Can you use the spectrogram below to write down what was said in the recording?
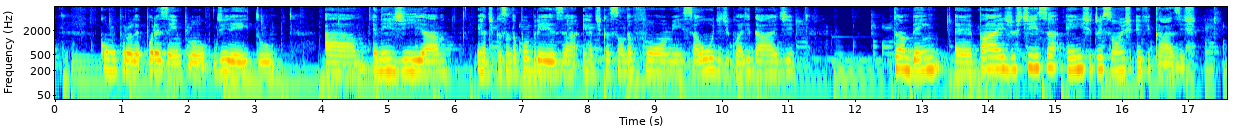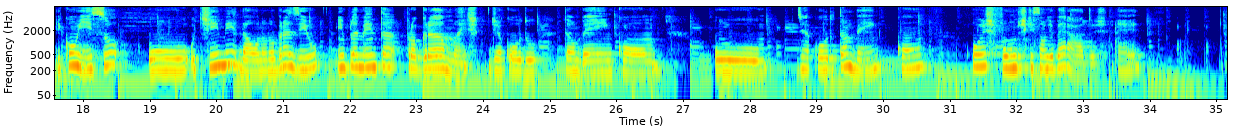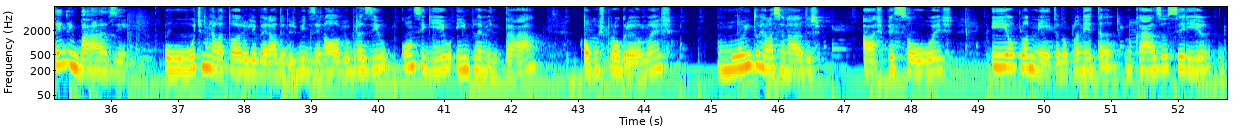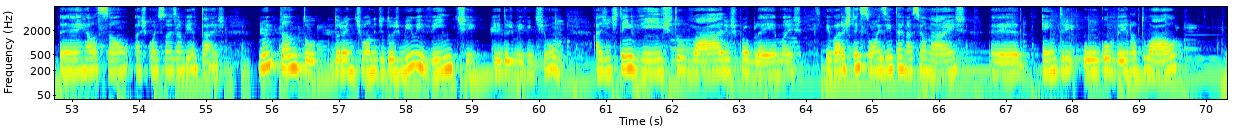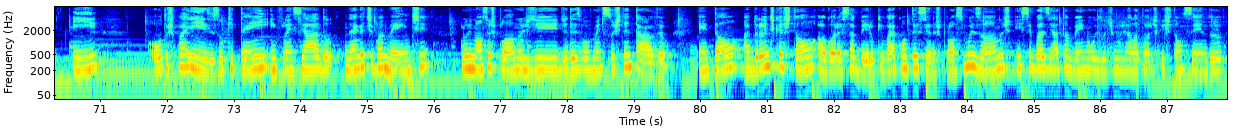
como, por, por exemplo, direito à energia, erradicação da pobreza, erradicação da fome, saúde de qualidade, também é, paz, justiça e instituições eficazes. E com isso, o, o time da ONU no Brasil implementa programas de acordo também com o de acordo também com os fundos que são liberados. É, tendo em base o último relatório liberado em 2019, o Brasil conseguiu implementar alguns programas muito relacionados às pessoas e ao planeta. No planeta, no caso, seria é, em relação às condições ambientais. No entanto, durante o ano de 2020 e 2021, a gente tem visto vários problemas e várias tensões internacionais é, entre o governo atual e outros países, o que tem influenciado negativamente nos nossos planos de, de desenvolvimento sustentável. Então, a grande questão agora é saber o que vai acontecer nos próximos anos e se basear também nos últimos relatórios que estão sendo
